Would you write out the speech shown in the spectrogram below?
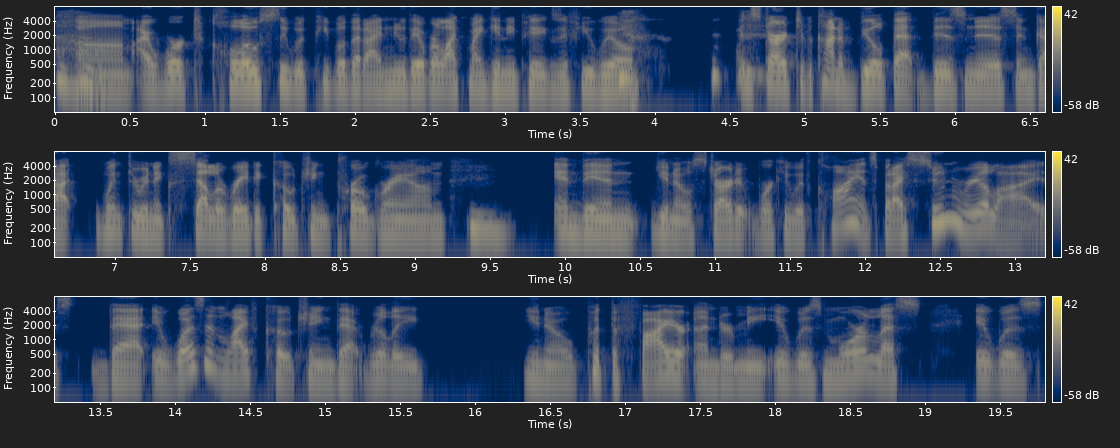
Uh-huh. Um, I worked closely with people that I knew they were like my guinea pigs, if you will. and started to kind of build that business and got went through an accelerated coaching program mm and then you know started working with clients but i soon realized that it wasn't life coaching that really you know put the fire under me it was more or less it was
